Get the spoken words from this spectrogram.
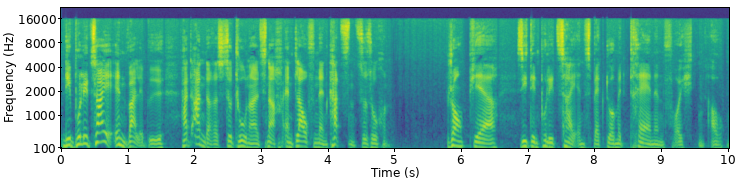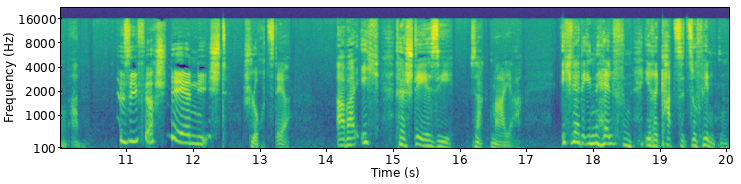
Die Polizei in Wallebü hat anderes zu tun, als nach entlaufenden Katzen zu suchen. Jean-Pierre sieht den Polizeiinspektor mit tränenfeuchten Augen an. Sie verstehen nicht, schluchzt er. Aber ich verstehe Sie, sagt Maya. Ich werde Ihnen helfen, Ihre Katze zu finden.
